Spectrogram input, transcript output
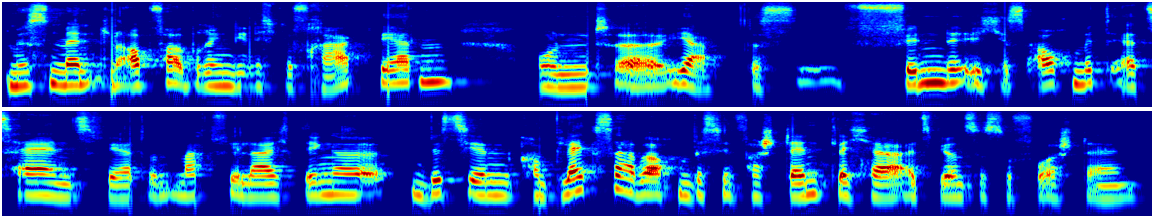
müssen Menschen Opfer bringen, die nicht gefragt werden. Und äh, ja, das finde ich ist auch mit erzählenswert und macht vielleicht Dinge ein bisschen komplexer, aber auch ein bisschen verständlicher, als wir uns das so vorstellen.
